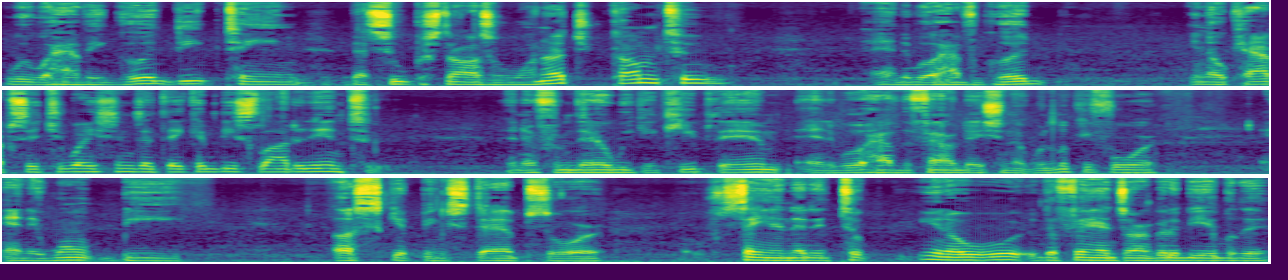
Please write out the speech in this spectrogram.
we will have a good, deep team that superstars will want to come to, and we'll have good, you know, cap situations that they can be slotted into. And then from there, we can keep them, and we'll have the foundation that we're looking for, and it won't be us skipping steps or saying that it took, you know, the fans aren't going to be able to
